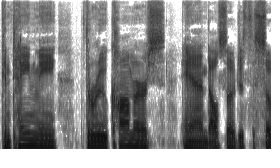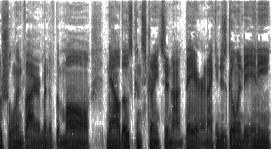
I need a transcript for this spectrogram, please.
contained me through commerce and also just the social environment of the mall. Now those constraints are not there, and I can just go into any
